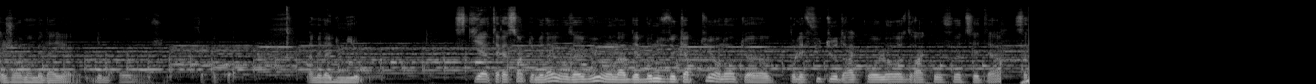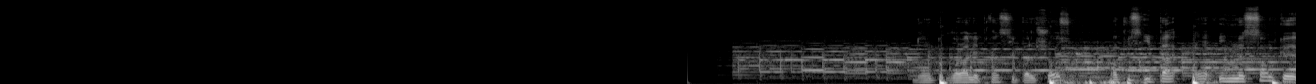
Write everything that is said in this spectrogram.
et, j'aurai ma médaille de. Je sais pas quoi. La médaille du milieu. Ce qui est intéressant avec les médailles, vous avez vu, on a des bonus de capture, donc euh, pour les futurs Dracolos, Dracofeu, etc. Donc voilà les principales choses. En plus, il, me semble que,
